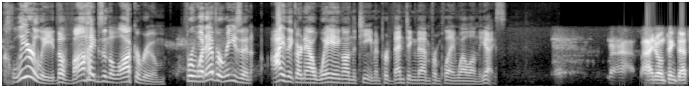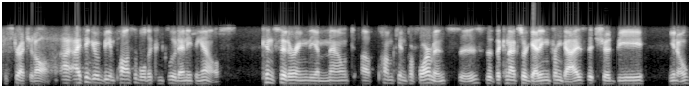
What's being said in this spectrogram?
clearly the vibes in the locker room, for whatever reason, I think are now weighing on the team and preventing them from playing well on the ice. Uh, I don't think that's a stretch at all. I, I think it would be impossible to conclude anything else, considering the amount of pumpkin performances that the Canucks are getting from guys that should be, you know,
